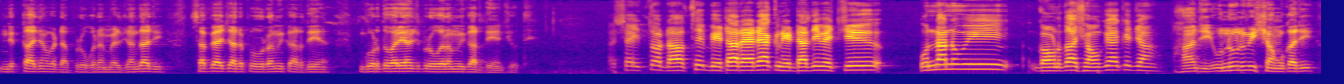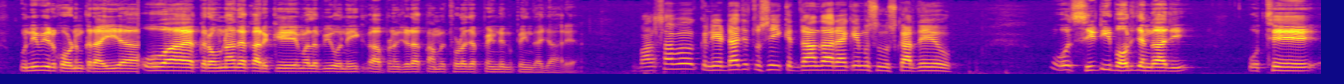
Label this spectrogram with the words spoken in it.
ਨਿੱਕਾ ਜਾਂ ਵੱਡਾ ਪ੍ਰੋਗਰਾਮ ਮਿਲ ਜਾਂਦਾ ਜੀ। ਸੱਭਿਆਚਾਰ ਪ੍ਰੋਗਰਾਮ ਵੀ ਕਰਦੇ ਆ ਗੁਰਦੁਆਰਿਆਂ 'ਚ ਪ੍ਰੋਗਰਾਮ ਵੀ ਕਰਦੇ ਆ ਜੀ ਉੱਥੇ। ਅੱਛਾ ਜੀ ਤੁਹਾਡਾ ਉੱਥੇ ਬੇਟਾ ਰਹਿ ਰਿਹਾ ਕੈਨੇਡਾ ਦੇ ਵਿੱਚ ਉਹਨਾਂ ਨੂੰ ਵੀ ਗਾਉਣ ਦਾ ਸ਼ੌਂਕ ਹੈ ਕਿ ਜਾਂ? ਹਾਂਜੀ ਉਹਨੂੰ ਨੂੰ ਵੀ ਸ਼ੌਂਕ ਆ ਜੀ। ਉਹਨੇ ਵੀ ਰਿਕਾਰਡਿੰਗ ਕਰਾਈ ਆ। ਉਹ ਆ ਕਰੋਨਾ ਦਾ ਕਰਕੇ ਮਤਲਬ ਵੀ ਉਹ ਨਹੀਂ ਆਪਣਾ ਜਿਹੜਾ ਕੰਮ ਥੋੜਾ ਜਿਹਾ ਪੈਂਡਿੰਗ ਪੈਂਦਾ ਜਾ ਰਿਹਾ। ਬਲ ਸਾਹਿਬ ਕੈਨੇਡਾ 'ਚ ਤੁਸੀਂ ਕਿੱਦਾਂ ਦਾ ਰਹਿ ਕੇ ਮਹਿਸੂਸ ਕਰਦੇ ਹੋ? ਉਹ ਸਿਟੀ ਬਹੁਤ ਚੰਗਾ ਜੀ। ਉੱਥੇ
